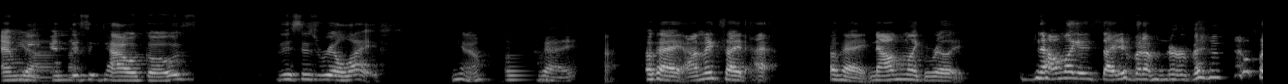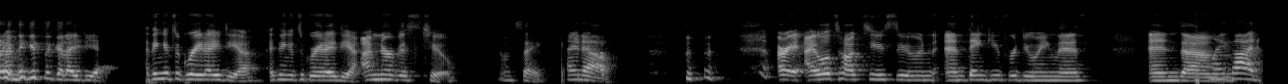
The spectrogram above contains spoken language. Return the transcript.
and we Yeah. and this is how it goes this is real life you know Okay. Okay, I'm excited. I, okay, now I'm like really, now I'm like excited, but I'm nervous. But I I'm- think it's a good idea. i think it's a great idea i think it's a great idea i'm nervous too i'm psyched I know. All right. I will talk to you soon. And thank you for doing this. And um, oh my um, God.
